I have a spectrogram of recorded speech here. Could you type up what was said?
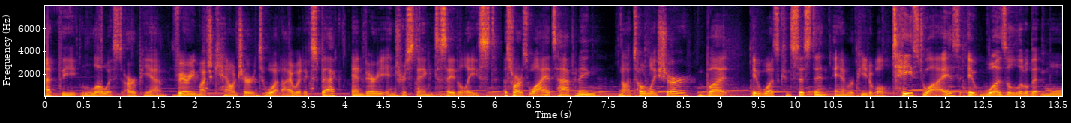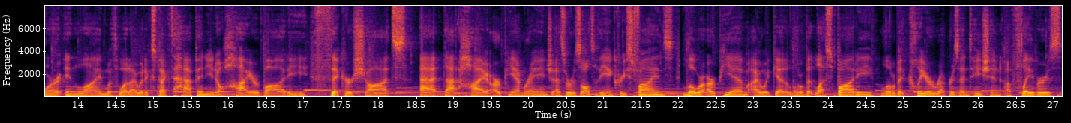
at the lowest RPM. Very much counter to what I would expect and very interesting to say the least. As far as why it's happening, not totally sure, but it was consistent and repeatable. Taste wise, it was a little bit more in line with what I would expect to happen, you know, higher body, thicker shots at that high RPM range as a result of the increased fines. Lower RPM, I would get a little bit less body, a little bit clearer representation of flavors.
